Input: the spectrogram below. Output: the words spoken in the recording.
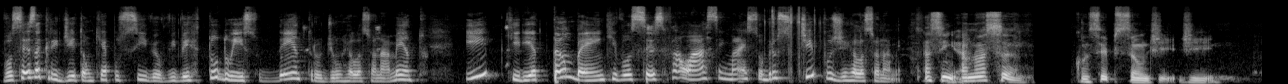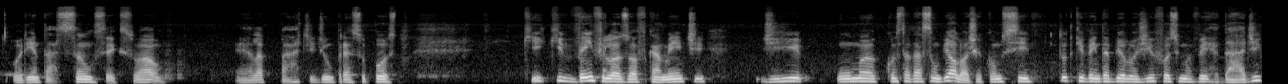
vocês acreditam que é possível viver tudo isso dentro de um relacionamento? E queria também que vocês falassem mais sobre os tipos de relacionamento. Assim, a nossa concepção de, de orientação sexual, ela parte de um pressuposto que, que vem filosoficamente de uma constatação biológica, como se tudo que vem da biologia fosse uma verdade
